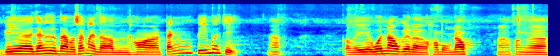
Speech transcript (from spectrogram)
thì cái à, dáng hương tam màu sắc này là hoa trắng tím anh chị. Đó. còn cái quấn nâu kia là hoa màu nâu. Đó, phần uh,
